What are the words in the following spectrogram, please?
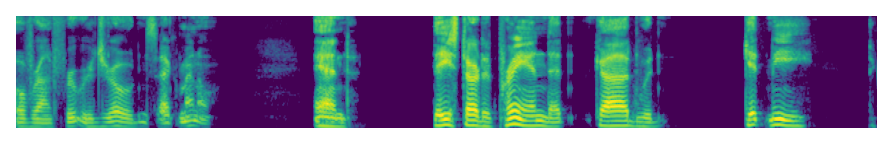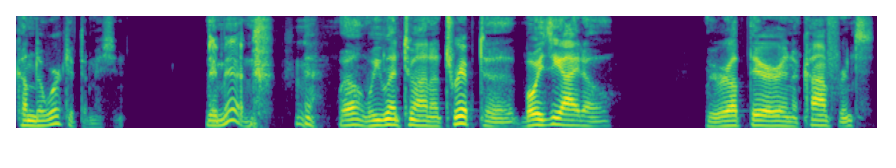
over on Fruit Ridge Road in Sacramento. And they started praying that God would get me to come to work at the mission. Amen. yeah. Well, we went to on a trip to Boise, Idaho. We were up there in a conference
